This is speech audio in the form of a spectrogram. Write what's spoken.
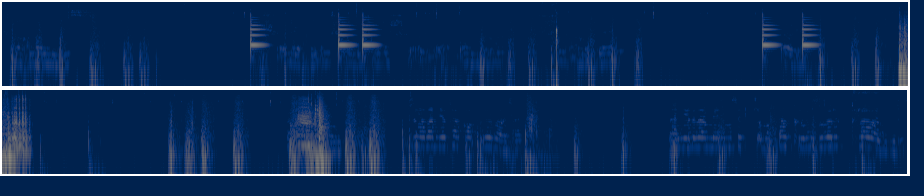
Şunu alalım biz. Şöyle yapalım. Şöyle şöyle şöyle. Onu şunu aldım. Öyle. Tamam. Bizim adam yatağa kalkıyor zaten. Yeniden beynimize gideceğim. Hatta kırmızıları kırabiliriz.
